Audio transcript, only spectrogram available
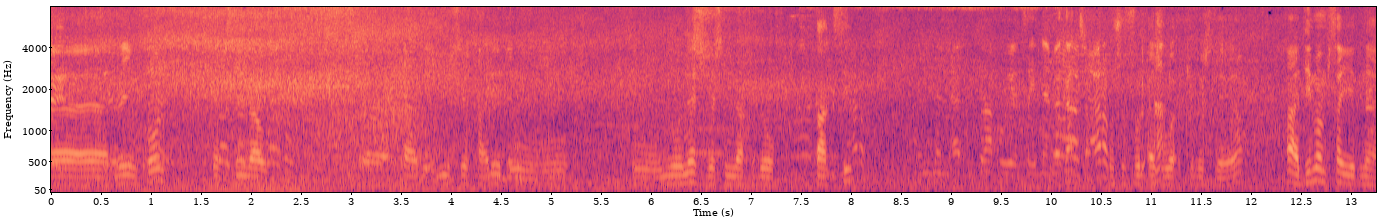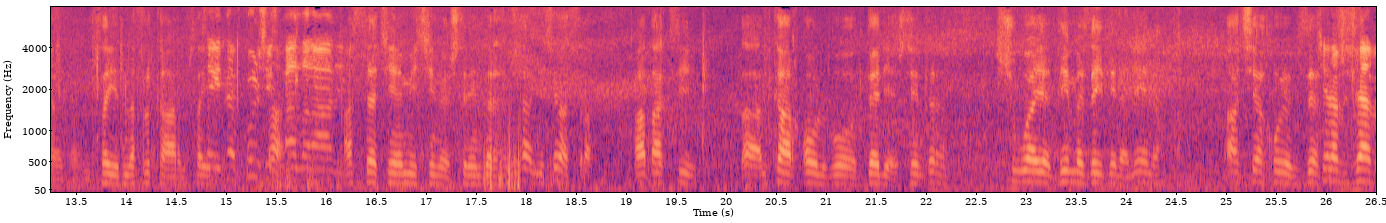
آه الرينكون كنتسناو آه خالد و... ويونس باش ناخذوا طاكسي. ونشوفوا الأجواء كيفاش دايرة. آه ديما مصيدنا هذا مصيدنا في الكار مصيد. سيدنا في كل شيء آه. سبحان الله العظيم الساتيه 220 درهم. شحال؟ 210 ها طاكسي. آه، الكار قولبو الدالي 20 درهم. شوية ديما زايدين علينا. هادشي أخويا بزاف. شرا بزاف.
